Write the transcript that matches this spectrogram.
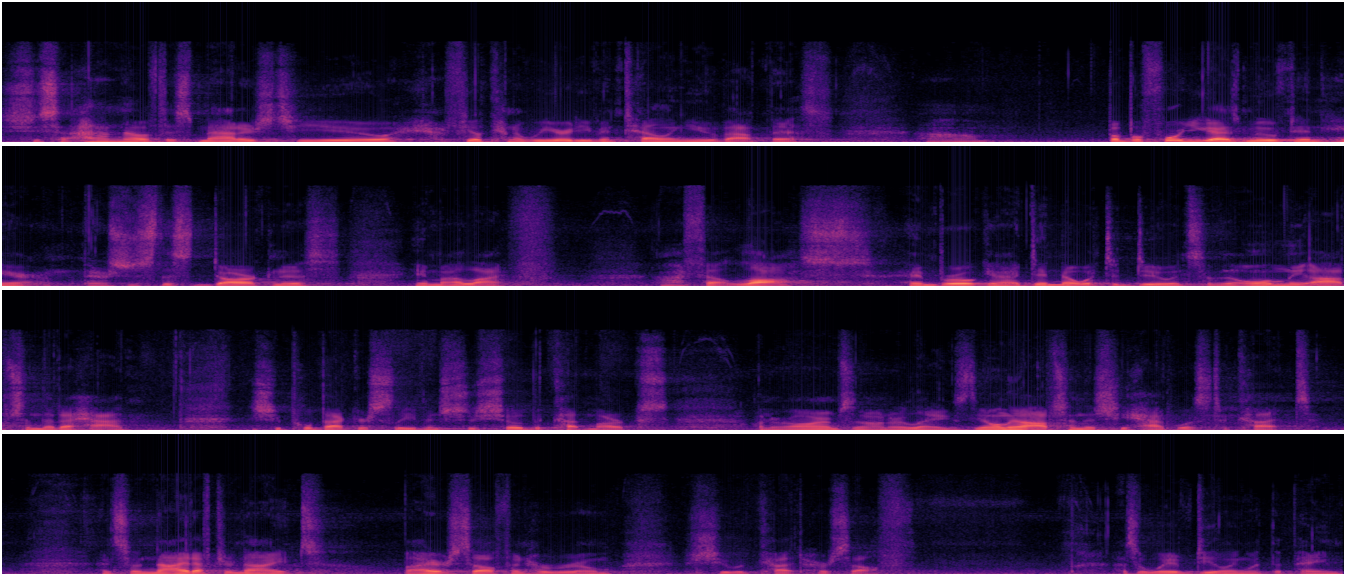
She said, I don't know if this matters to you. I feel kind of weird even telling you about this. Um, but before you guys moved in here, there's just this darkness in my life. I felt lost and broken. I didn't know what to do. And so the only option that I had, she pulled back her sleeve and she showed the cut marks on her arms and on her legs. The only option that she had was to cut. And so, night after night, by herself in her room, she would cut herself as a way of dealing with the pain.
